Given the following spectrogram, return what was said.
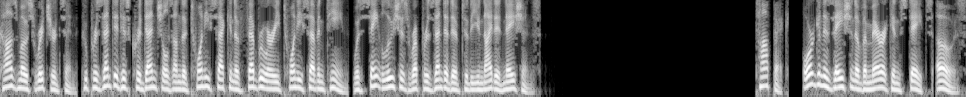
Cosmos Richardson, who presented his credentials on the 22nd of February 2017, was St. Lucia's representative to the United Nations. Topic: Organization of American States (OAS).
